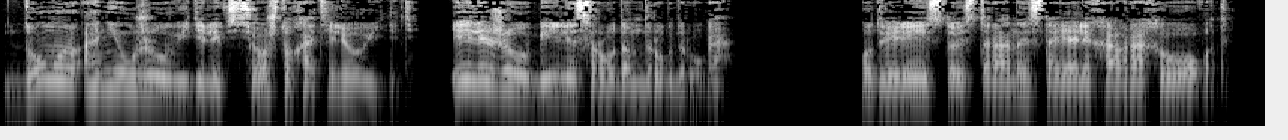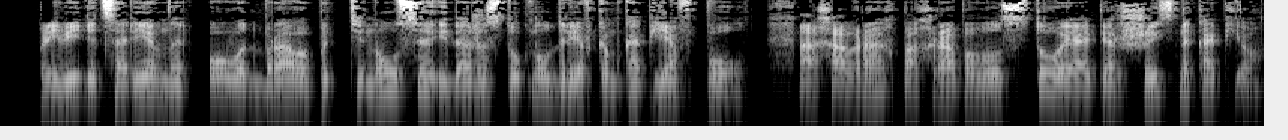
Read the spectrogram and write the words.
Думаю, они уже увидели все, что хотели увидеть. Или же убили с Рудом друг друга». У дверей с той стороны стояли Хаврах и Овод. При виде царевны Овод браво подтянулся и даже стукнул древком копья в пол, а Хаврах похрапывал стоя, опершись на копье.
